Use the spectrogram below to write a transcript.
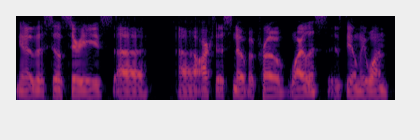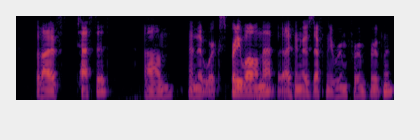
you know the SteelSeries uh, uh, Arctis Nova Pro wireless is the only one that I've tested, um, and it works pretty well on that. But I think there's definitely room for improvement.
